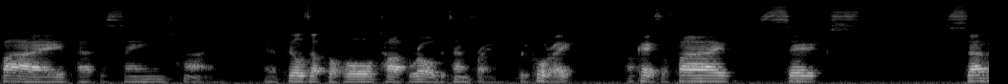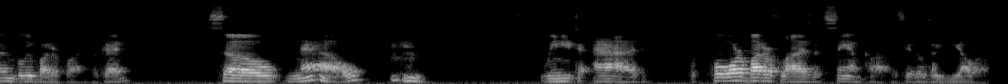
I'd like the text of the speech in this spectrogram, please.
five at the same time. And it fills up the whole top row of the 10 frame. Pretty cool, right? Okay, so five, six, seven blue butterflies, okay? So now we need to add the four butterflies that Sam caught. Let's say those are yellow,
